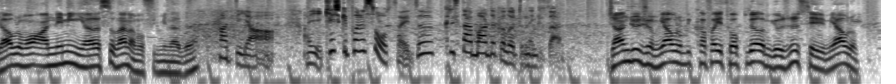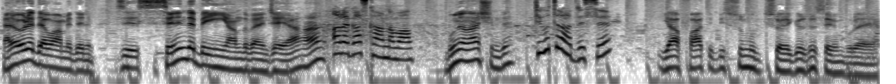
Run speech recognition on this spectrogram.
Yavrum o annemin yarası lan o filmin adı. Hadi ya. Ay keşke parası olsaydı. Kristal bardak alırdı ne güzel. Cancucuğum yavrum bir kafayı toplayalım gözünü seveyim yavrum. Yani öyle devam edelim. S- Senin de beyin yandı bence ya ha? Aragaz Karnaval. Bu ne lan şimdi? Twitter adresi Ya Fatih bir su mu söyle gözünü seveyim buraya ya.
